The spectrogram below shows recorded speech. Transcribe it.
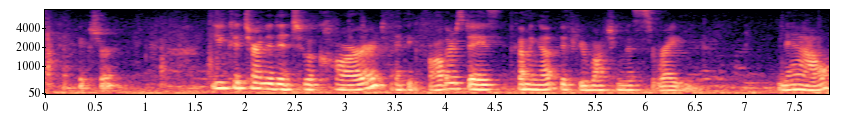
A picture. You could turn it into a card. I think Father's Day is coming up if you're watching this right now.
